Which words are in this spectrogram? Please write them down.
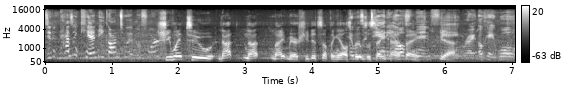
didn't hasn't Candy gone to it before? She went to not not Nightmare. She did something else, it but it was the same kind of thing. thing, Yeah, right? Okay, well,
